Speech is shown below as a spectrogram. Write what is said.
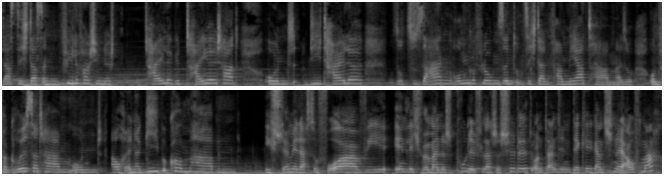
dass sich das in viele verschiedene Teile geteilt hat und die Teile sozusagen rumgeflogen sind und sich dann vermehrt haben, also und vergrößert haben und auch Energie bekommen haben. Ich stelle mir das so vor, wie ähnlich, wenn man eine Sprudelflasche schüttelt und dann den Deckel ganz schnell aufmacht.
